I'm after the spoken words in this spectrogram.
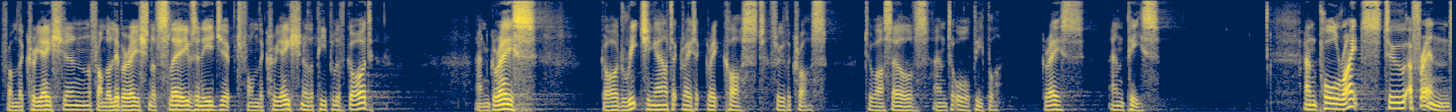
from the creation, from the liberation of slaves in Egypt, from the creation of the people of God. And grace, God reaching out at great, at great cost through the cross to ourselves and to all people. Grace and peace. And Paul writes to a friend,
